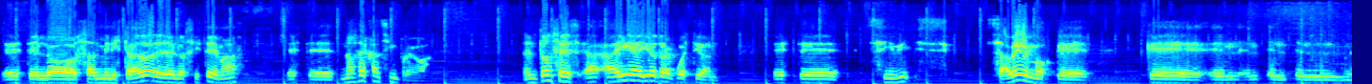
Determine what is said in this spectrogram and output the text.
este, los administradores de los sistemas este, nos dejan sin prueba. Entonces, ahí hay otra cuestión. Este, si, sabemos que, que el- el-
